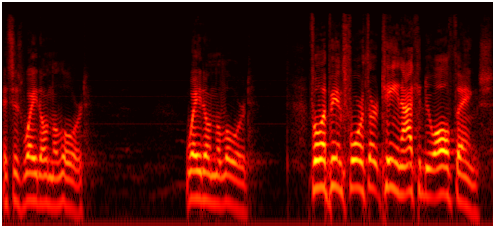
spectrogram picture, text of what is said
It says, wait on the Lord. Wait on the Lord. Philippians 4:13, I can do all things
